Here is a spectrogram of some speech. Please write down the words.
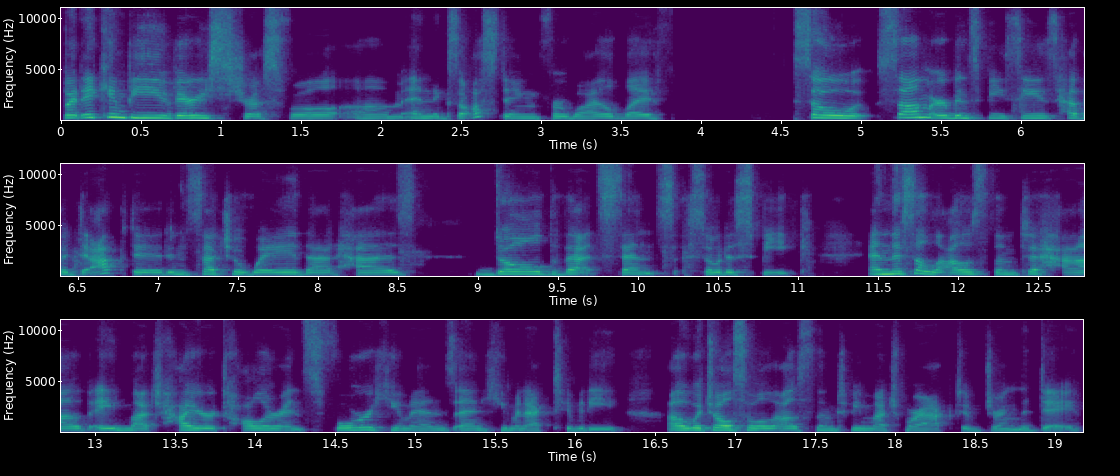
but it can be very stressful um, and exhausting for wildlife. So some urban species have adapted in such a way that has dulled that sense, so to speak. And this allows them to have a much higher tolerance for humans and human activity, uh, which also allows them to be much more active during the day.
